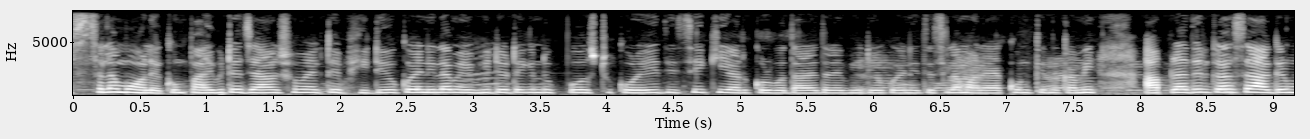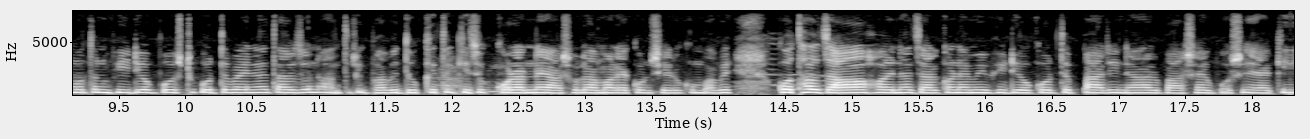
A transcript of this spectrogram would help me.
আসসালামু আলাইকুম। প্রাইভেটে যাওয়ার সময় একটা ভিডিও করে নিলাম। এই ভিডিওটা কিন্তু পোস্ট করেই দিছি। কি আর করব? দাঁড়ায় দাঁড়ায় ভিডিও করে নিতেছিলাম। আর এখন কিন্তু আমি আপনাদের কাছে আগের মতন ভিডিও পোস্ট করতে পারি না। তার জন্য আন্তরিকভাবে দুঃখিত। কিছু করার নেই। আসলে আমার এখন সেরকমভাবে কোথাও যাওয়া হয় না, যার কারণে আমি ভিডিও করতে পারি না। আর বাসায় বসে একই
